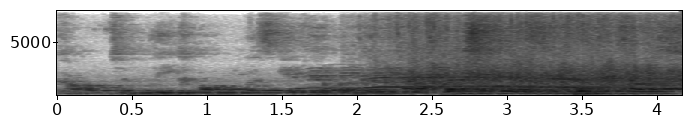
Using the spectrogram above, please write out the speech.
called to lead home, Let's give him a good God bless us.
